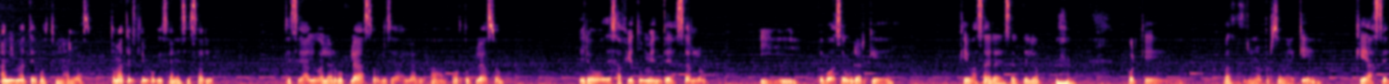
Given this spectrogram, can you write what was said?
anímate a cuestionarlas. Tómate el tiempo que sea necesario. Que sea algo a largo plazo, que sea a corto plazo pero desafía tu mente a hacerlo y te puedo asegurar que, que vas a agradecértelo porque vas a ser una persona que, que hace,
